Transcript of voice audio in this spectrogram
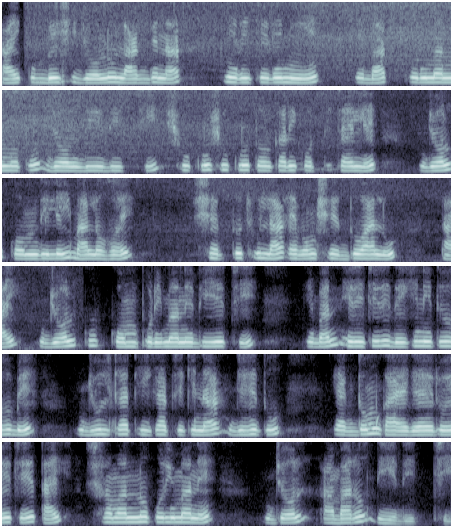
তাই খুব বেশি জলও লাগবে না। নেড়ে চেড়ে নিয়ে এবার পরিমাণ মতো জল দিয়ে দিচ্ছি। শুকনো শুকনো তরকারি করতে চাইলে জল কম দিলেই ভালো হয়। সেদ্ধ চুলা এবং সেদ্ধ আলু, তাই জল খুব কম পরিমাণে দিয়েছি। এবার নেড়েচেড়ে দেখে নিতে হবে ঝুলটা ঠিক আছে কি না যেহেতু একদম গায়ে গায়ে রয়েছে, তাই সামান্য পরিমাণে জল আবারও দিয়ে দিচ্ছি।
